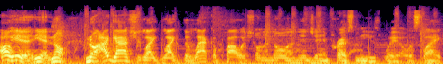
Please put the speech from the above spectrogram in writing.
Oh yeah, yeah. No, no, I got you. Like, like the lack of polish on the Nolan Ninja impressed me as well. It's like,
